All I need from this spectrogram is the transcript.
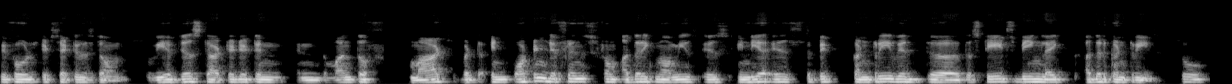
before it settles down. We have just started it in in the month of March. But the important difference from other economies is India is a big country with uh, the states being like other countries. So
